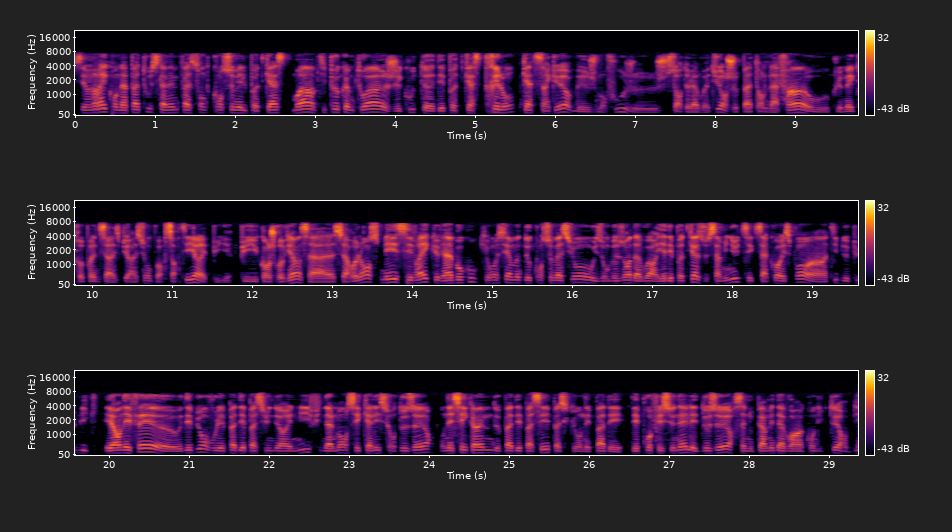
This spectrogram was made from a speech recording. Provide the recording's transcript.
C'est vrai qu'on n'a pas tous la même façon de consommer le podcast. Moi, un petit peu comme toi, j'écoute euh, des podcasts très longs, 4-5 heures, mais je m'en fous, je, je sors de la voiture, je veux pas attendre la fin ou que le mec reprenne sa respiration pour sortir, et puis, puis quand je reviens, ça, ça relance. Mais c'est vrai qu'il y en a beaucoup qui ont aussi un mode de consommation où ils ont besoin d'avoir, il y a des podcasts de 5 minutes, c'est que ça correspond à un type de public. Et en effet, euh, au début, on voulait pas dépasser une heure et demie, finalement, on s'est calé sur deux heures. On essaye quand même de pas dépasser parce qu'on n'est pas des, des professionnels et deux heures, ça nous permet d'avoir un conducteur bien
